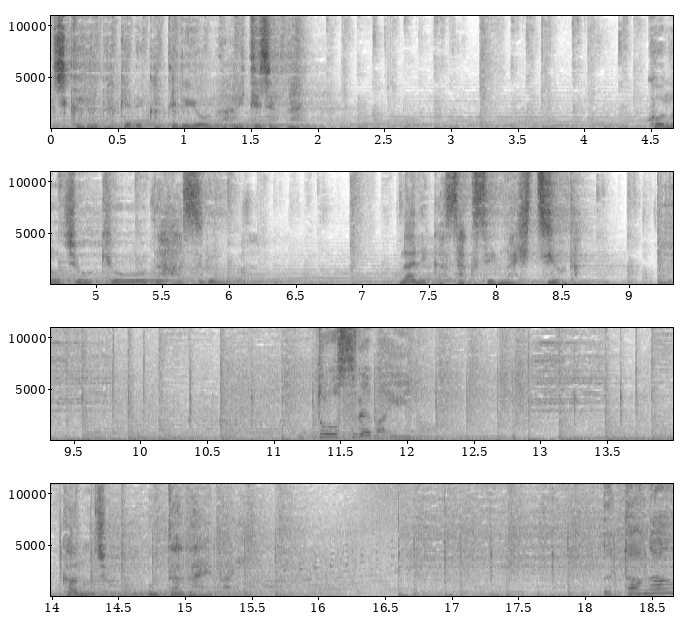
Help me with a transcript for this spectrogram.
力だけで勝てるような相手じゃない。この状況を打破するには何か作戦が必要だ。どうすればいいの？彼女を疑えばいい。疑う？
